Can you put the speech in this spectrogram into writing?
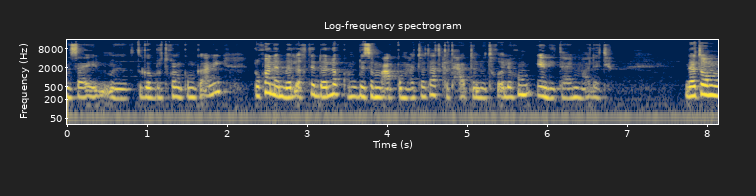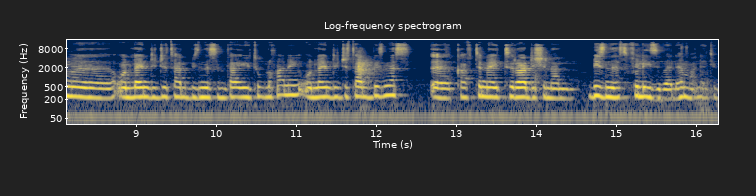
ምሳይ ትገብሩ ትኮንኩም ከዓኒ ዝኾነ መልእኽቲ ደለኩም ዝስማዓኩም ሕቶታት ክትሓትኑ ትኽእሉ ኢኹም ኤኒታይም ማለት እዩ ነቶም ኦንላይን ዲጂታል ቢዝነስ እንታይ እዩ ትብሉ ከዓኒ ኦንላይን ዲጂታል ቢዝነስ ካብቲ ናይ ትራዲሽናል ቢዝነስ ፍልይ ዝበለ ማለት እዩ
